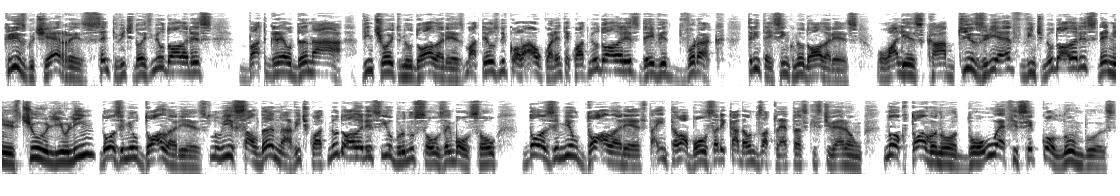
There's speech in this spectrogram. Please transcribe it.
Chris Gutierrez, 122 mil dólares. Batgrel Dana, 28 mil dólares. Matheus Nicolau, 44 mil dólares. David Dvorak, 35 mil dólares. O Alias Kab Kizriev, 20 mil dólares. Denis Chu Liulin, 12 mil dólares. Luiz Saldana, 24 mil dólares. E o Bruno Souza embolsou 12 mil dólares. Tá então a bolsa de cada um dos atletas que estiveram no octógono do UFC Columbus.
